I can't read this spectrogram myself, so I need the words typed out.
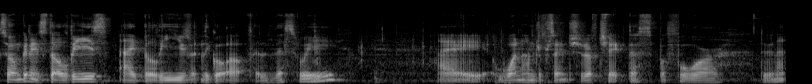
So I'm going to install these. I believe they go up this way. I 100% should have checked this before doing it.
